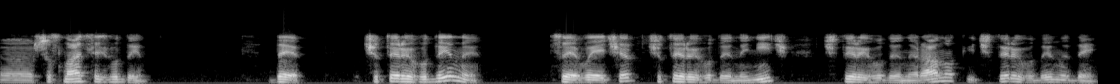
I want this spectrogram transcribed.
е, 16 годин, де 4 години це вечір, 4 години ніч, 4 години ранок і 4 години день.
